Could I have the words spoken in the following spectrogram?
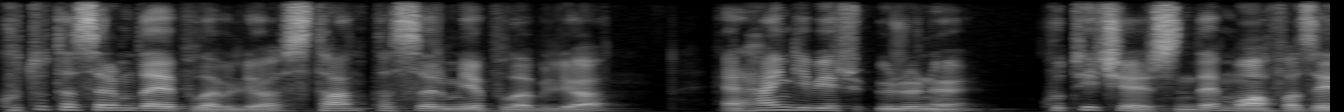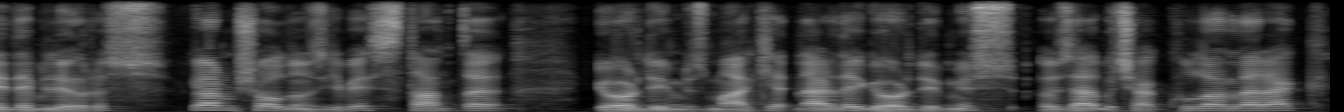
kutu tasarımı da yapılabiliyor, stand tasarımı yapılabiliyor. Herhangi bir ürünü kutu içerisinde muhafaza edebiliyoruz. Görmüş olduğunuz gibi standta gördüğümüz, marketlerde gördüğümüz özel bıçak kullanılarak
